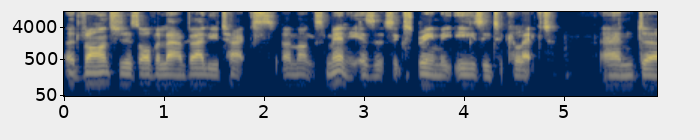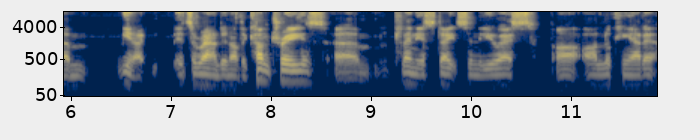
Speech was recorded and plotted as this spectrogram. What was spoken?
advantages of a land value tax, amongst many, is it's extremely easy to collect, and um, you know it's around in other countries. Um, plenty of states in the US are, are looking at it.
